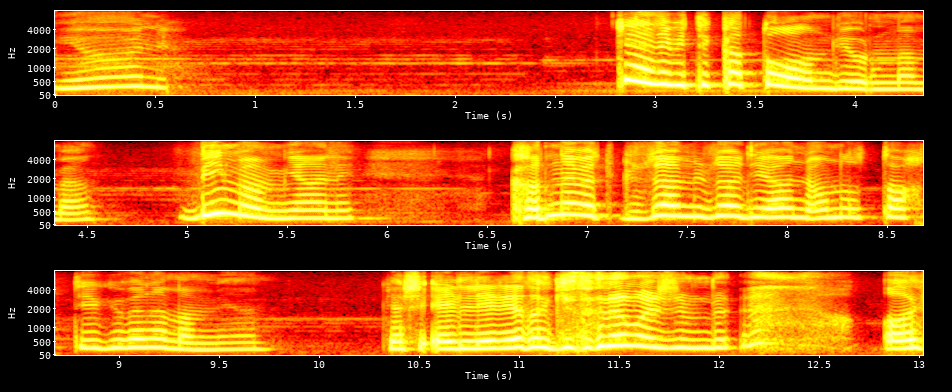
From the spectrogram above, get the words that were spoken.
Yani. Gene de bir dikkatli olalım diyorum ben ben. Bilmiyorum yani. Kadın evet güzel güzel yani onu da tak diye güvenemem yani. Gerçi elleri ya da güzel ama şimdi. Ay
